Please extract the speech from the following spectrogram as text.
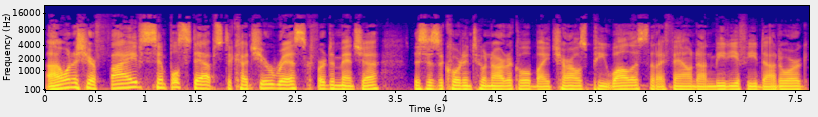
I want to share five simple steps to cut your risk for dementia. This is according to an article by Charles P. Wallace that I found on MediaFeed.org.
